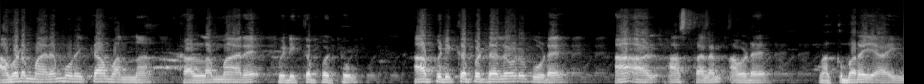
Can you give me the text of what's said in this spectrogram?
അവിടെ മരം മുറിക്കാൻ വന്ന കള്ളന്മാരെ പിടിക്കപ്പെട്ടു. ആ പിടിക്കപ്പെട്ടതോടുകൂടെ ആ ആൾ ആ സ്ഥലം അവിടെ മക്ബറയായി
